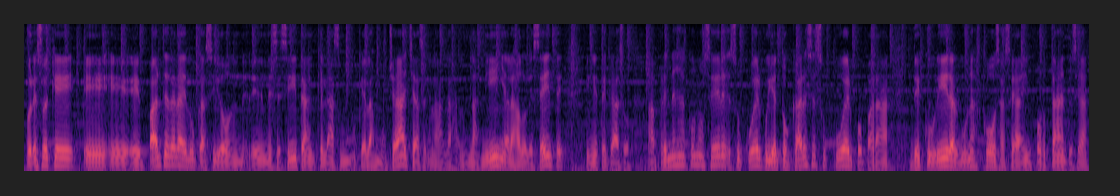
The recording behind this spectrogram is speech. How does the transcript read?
por eso es que eh, eh, parte de la educación necesitan que las, que las muchachas, las, niñas, las adolescentes, en este caso, aprendan a conocer su cuerpo y a tocarse su cuerpo para descubrir algunas cosas, sea, importantes. O sea,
